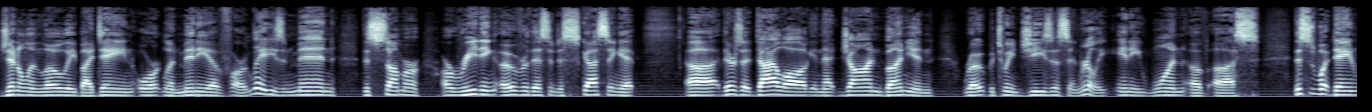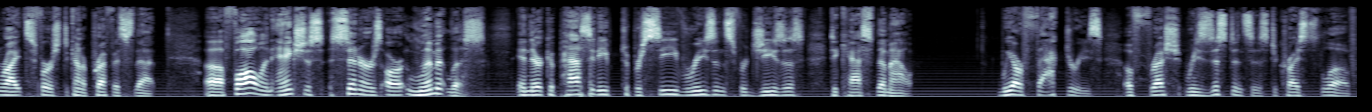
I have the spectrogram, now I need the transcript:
Gentle and Lowly by Dane Ortlund. Many of our ladies and men this summer are reading over this and discussing it. Uh, there's a dialogue in that John Bunyan wrote between Jesus and really any one of us. This is what Dane writes first to kind of preface that. Uh, fallen, anxious sinners are limitless in their capacity to perceive reasons for Jesus to cast them out. We are factories of fresh resistances to Christ's love.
